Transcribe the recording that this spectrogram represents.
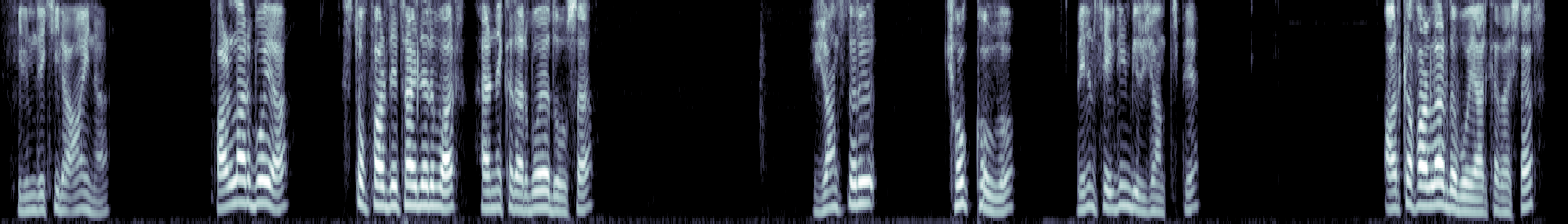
Filmdekiyle aynı. Farlar boya. Stop far detayları var. Her ne kadar boya da olsa. Jantları çok kollu. Benim sevdiğim bir jant tipi. Arka farlar da boya arkadaşlar.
